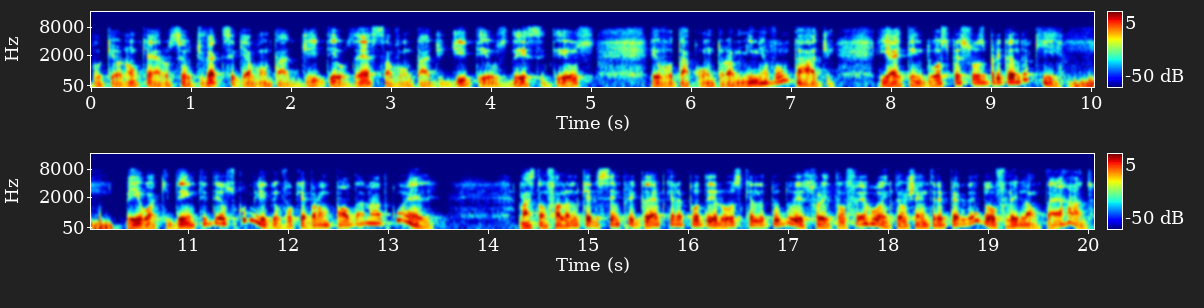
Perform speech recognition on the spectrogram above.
porque eu não quero. Se eu tiver que seguir a vontade de Deus, essa vontade de Deus, desse Deus, eu vou estar contra a minha vontade. E aí tem duas pessoas brigando aqui. Eu aqui dentro e Deus comigo. Eu vou quebrar um pau danado com ele. Mas estão falando que ele sempre ganha porque ele é poderoso, que ele é tudo isso. Falei, então ferrou, então eu já entrei perdedor. Falei, não, tá errado.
